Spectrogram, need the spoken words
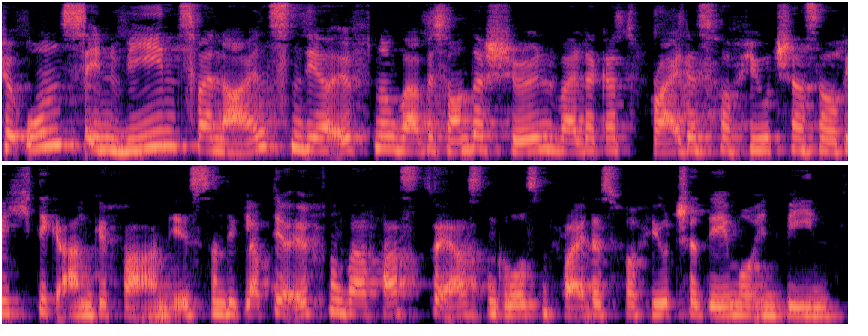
für uns in Wien 2019, die Eröffnung war besonders schön, weil da gerade Fridays for Future so richtig angefahren ist. Und ich glaube, die Eröffnung war fast zur ersten großen Fridays for Future Demo in Wien.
